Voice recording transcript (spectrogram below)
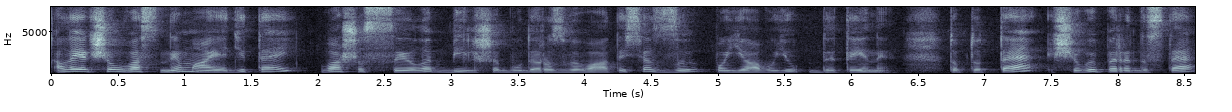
Але якщо у вас немає дітей, ваша сила більше буде розвиватися з появою дитини. Тобто те, що ви передасте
